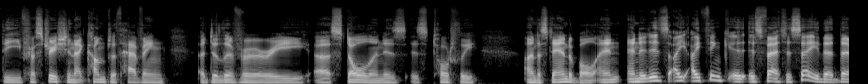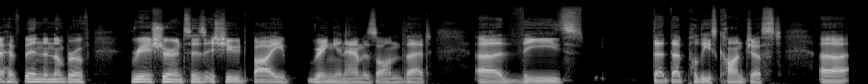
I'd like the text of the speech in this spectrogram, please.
the frustration that comes with having a delivery uh, stolen is is totally understandable. And and it is, I, I think, it's fair to say that there have been a number of reassurances issued by Ring and Amazon that uh, these that that police can't just uh,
